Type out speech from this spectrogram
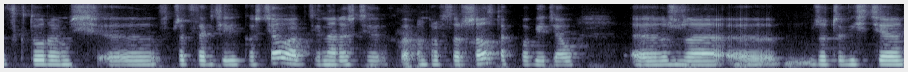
z którymś y, z przedstawicieli kościoła, gdzie nareszcie chyba pan profesor Szostak powiedział, y, że y, rzeczywiście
